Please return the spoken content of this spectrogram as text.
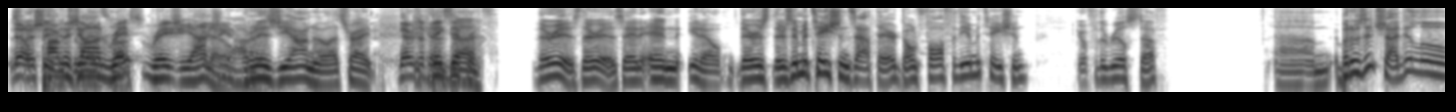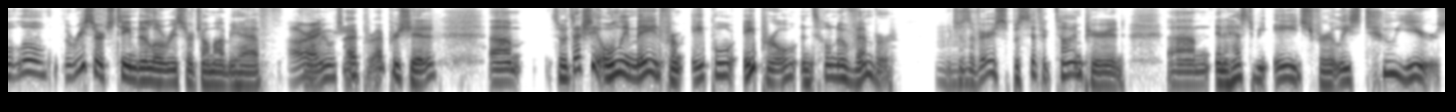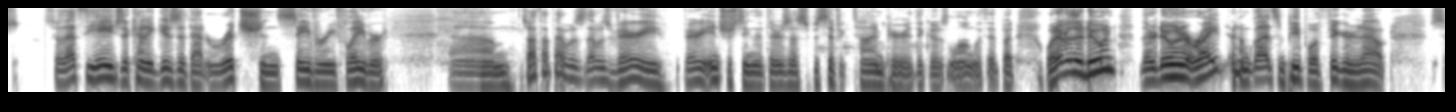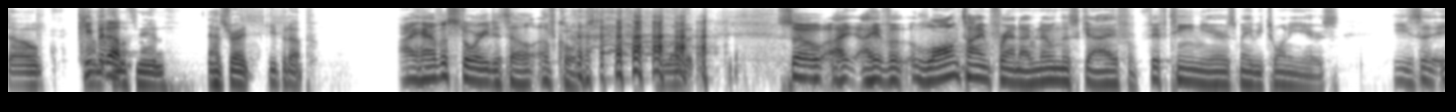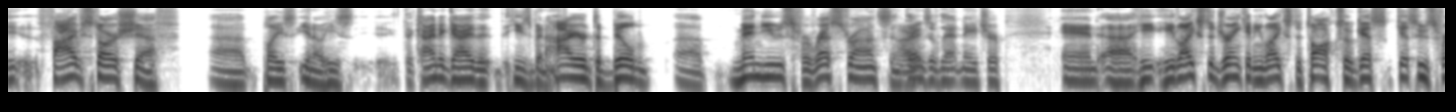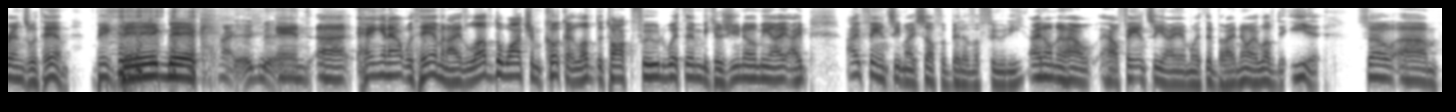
No, especially if it's a red Parmesan Re-. Reggiano. Reggiano. Reggiano, that's right. There's a big Because, uh, difference. There is, there is, and and you know, there's there's imitations out there. Don't fall for the imitation. Go for the real stuff. Um, but it was interesting. I did a little little. The research team did a little research on my behalf. All for right. me, which I, I appreciated. Um, so it's actually only made from April April until November, which Mm-hmm. is a very specific time period, um, and it has to be aged for at least two years. So that's the age that kind of gives it that rich and savory flavor. Um, so I thought that was that was very very interesting that there's a specific time period that goes along with it. But whatever they're doing, they're doing it right, and I'm glad some people have figured it out. So Keep I'm- it I'm up. a fan. That's right. Keep it up. I have a story to tell, of course. I love it. So I, I have a longtime friend. I've known this guy for 15 years, maybe 20 years. He's a five star chef. Uh, place, you know, he's the kind of guy that he's been hired to build uh, menus for restaurants and All right. things of that nature. And uh, he he likes to drink and he likes to talk. So guess guess who's friends with him? Big Nick. Big Nick. Right Big Nick. and uh, hanging out with him. And I love to watch him cook. I love to talk food with him because you know me. I, I I fancy myself a bit of a foodie. I don't know how how fancy I am with it, but I know I love to eat it. So, um,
